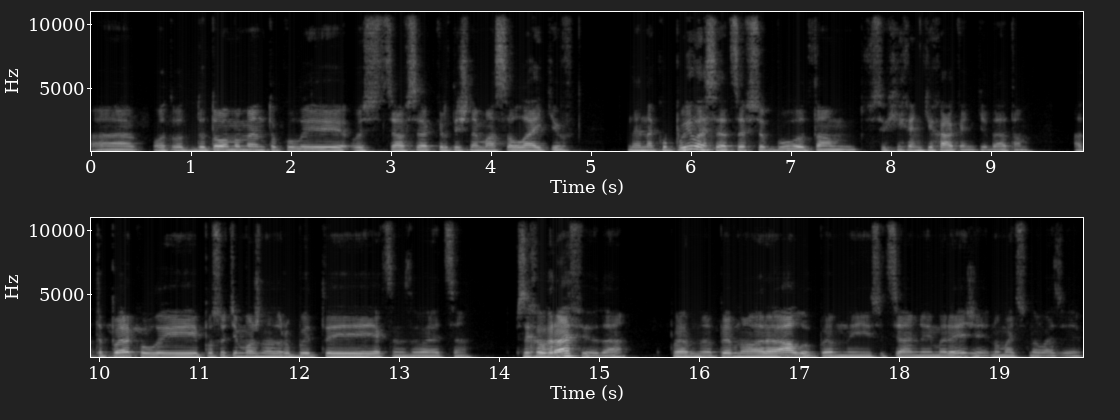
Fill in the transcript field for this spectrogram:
А, от, от до того моменту, коли ось ця вся критична маса лайків не накопилася, це все було там все хіханьки-хаканьки, да, там. А тепер, коли по суті можна робити, як це називається, психографію, да, певно, певного ареалу, певної соціальної мережі, ну, мається на увазі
